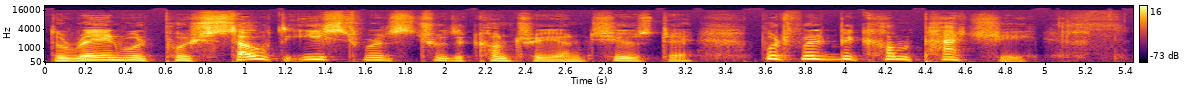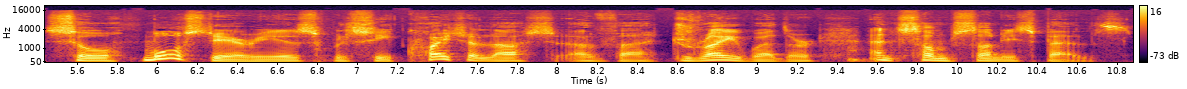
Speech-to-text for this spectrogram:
The rain will push southeastwards through the country on Tuesday, but will become patchy, so most areas will see quite a lot of uh, dry weather and some sunny spells.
